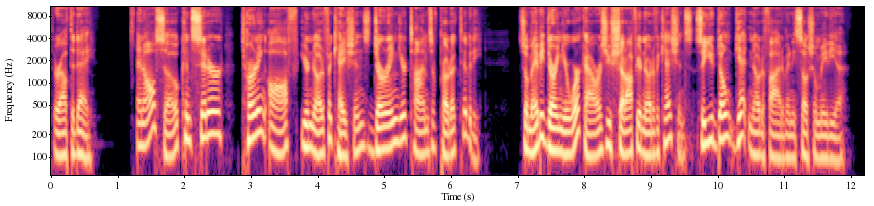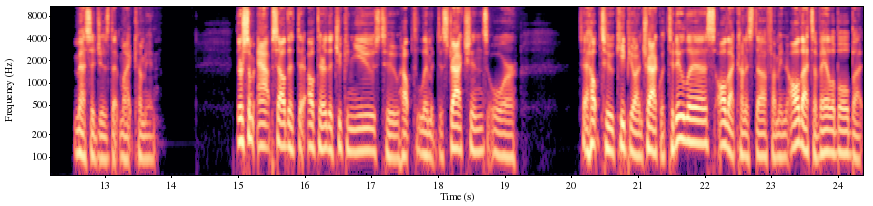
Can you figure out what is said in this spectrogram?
throughout the day. And also consider turning off your notifications during your times of productivity. So maybe during your work hours, you shut off your notifications so you don't get notified of any social media messages that might come in. There's some apps out, there that you can use to help to limit distractions or to help to keep you on track with to-do lists, all that kind of stuff. I mean, all that's available, but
